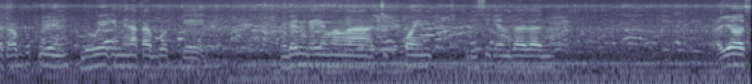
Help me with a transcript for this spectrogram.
Nakabot na yun. Duwi kami nakabot kay Magan kayo mga checkpoint. Basic ang dalan. Ayos.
